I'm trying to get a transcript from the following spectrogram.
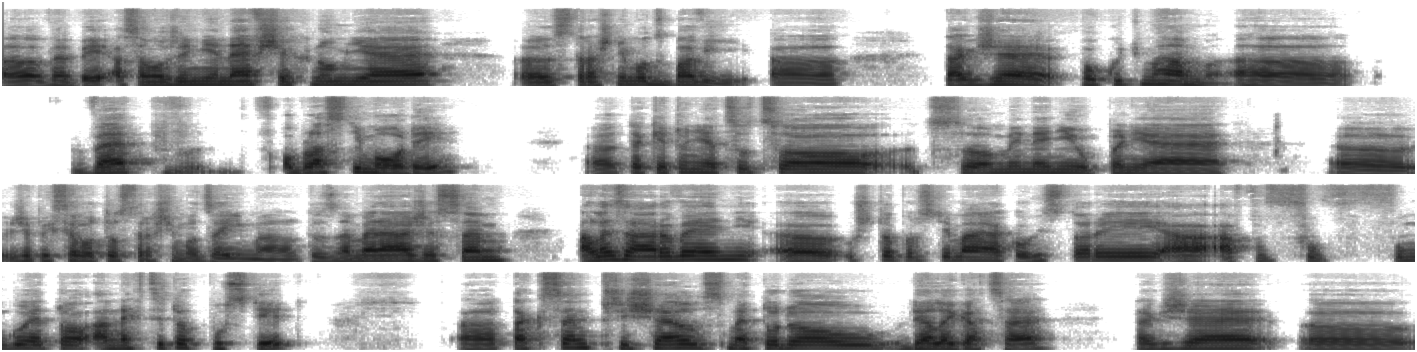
uh, weby a samozřejmě ne všechno mě uh, strašně moc baví. Uh, takže pokud mám uh, web v oblasti módy, uh, tak je to něco, co, co mi není úplně, že bych se o to strašně moc zajímal. To znamená, že jsem, ale zároveň uh, už to prostě má nějakou historii a, a funguje to a nechci to pustit, uh, tak jsem přišel s metodou delegace, takže uh,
